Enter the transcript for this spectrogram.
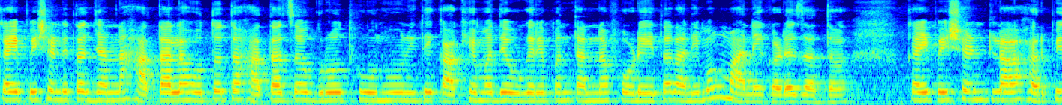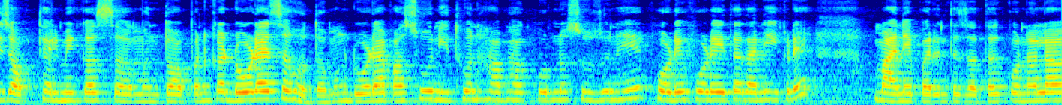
काही पेशंट येतात ज्यांना हाताला होतं तर हाताचं ग्रोथ होऊन होऊन इथे काखेमध्ये वगैरे पण त्यांना फोडे येतात आणि मग मानेकडे जातं. काही पेशंटला हर्पीज ऑप्थॅल्मिकस म्हणतो आपण का डोळ्याचं होतं. मग डोळ्यापासून इथून हा भाग पूर्ण सुजून हे फोडे फोडे येतात आणि इकडे मानेपर्यंत जातात. कोणाला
